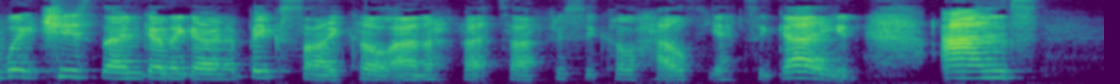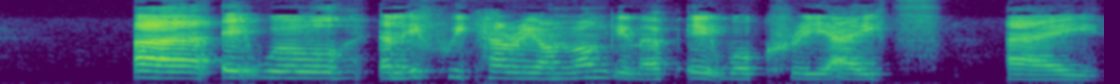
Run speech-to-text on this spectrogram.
which is then going to go in a big cycle and affect our physical health yet again. And uh, it will and if we carry on long enough it will create a,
